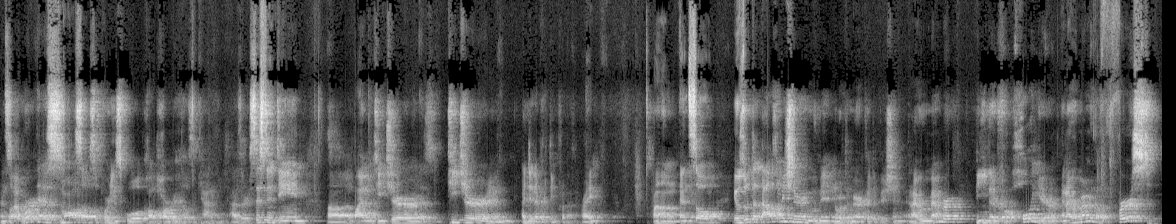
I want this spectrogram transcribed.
And so I worked at a small self-supporting school called Harbert Hills Academy as their assistant dean, uh, Bible teacher, as teacher, and I did everything for them, right? Um, and so it was with the Thousand Missionary Movement North America Division. And I remember being there for a whole year. And I remember the first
